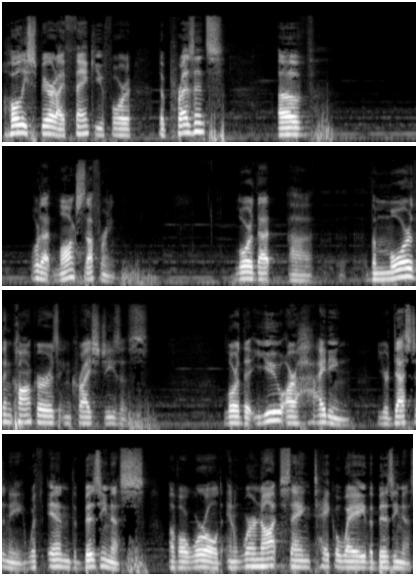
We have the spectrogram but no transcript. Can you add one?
Holy Spirit, I thank you for the presence of, Lord, that long suffering. Lord, that uh, the more than conquerors in Christ Jesus. Lord, that you are hiding your destiny within the busyness of our world. And we're not saying take away the busyness.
